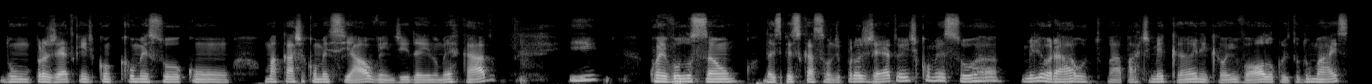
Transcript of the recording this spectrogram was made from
de um projeto que a gente começou com uma caixa comercial vendida aí no mercado e com a evolução da especificação de projeto, a gente começou a melhorar a parte mecânica, o invólucro e tudo mais,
